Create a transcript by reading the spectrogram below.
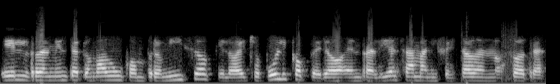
Él realmente ha tomado un compromiso que lo ha hecho público, pero en realidad se ha manifestado en nosotras.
